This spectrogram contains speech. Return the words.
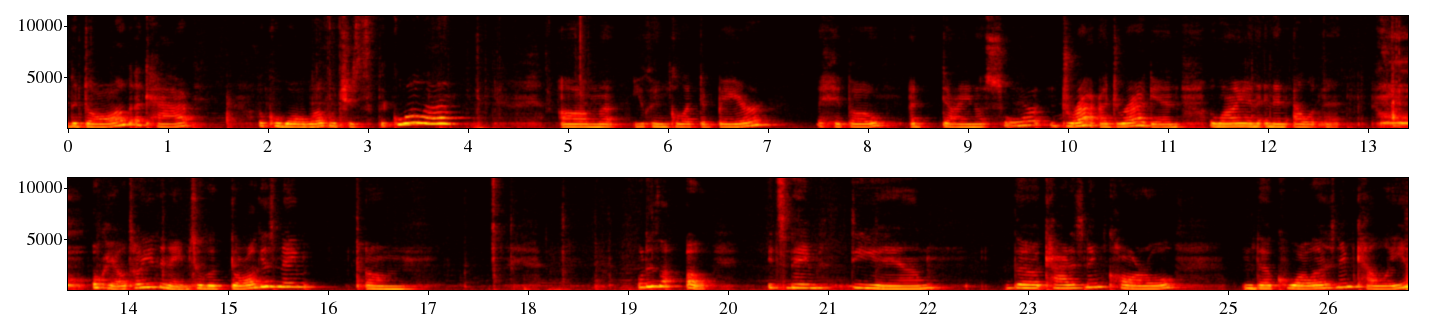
the dog, a cat, a koala, which is the koala. Um, you can collect a bear, a hippo, a dinosaur, dra- a dragon, a lion, and an elephant. okay, I'll tell you the name. So the dog is named, um, what is that? Oh, it's named Deanne. The cat is named Carl. The koala is named Kelly.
